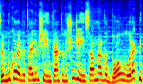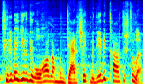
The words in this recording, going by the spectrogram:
Tabi bu kadar detaylı bir şey internete düşünce insanlar da doğal olarak bir tribe girdi. Oha lan bu gerçek mi diye bir tartıştılar.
